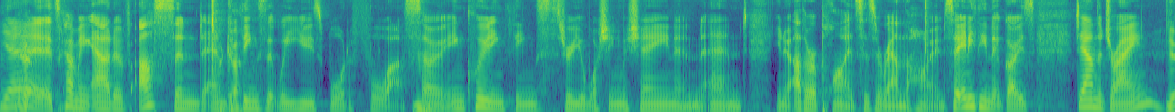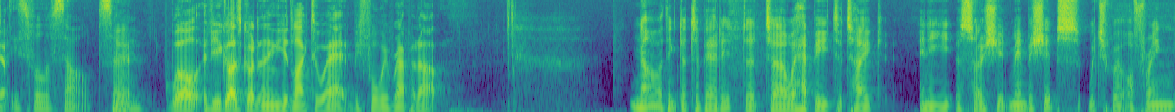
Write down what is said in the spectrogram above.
Yeah, Yeah. it's coming out of us and, and Okay. Mm-hmm. the things that we use water for. So, including things through your washing machine and, and you know other appliances around the home. So anything that goes down the drain Yeah. is full of salt. So yeah. Well, have you guys got anything you'd like to add before we wrap it up? No, I think that's about it. That uh, we're happy to take any associate memberships, which we're offering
